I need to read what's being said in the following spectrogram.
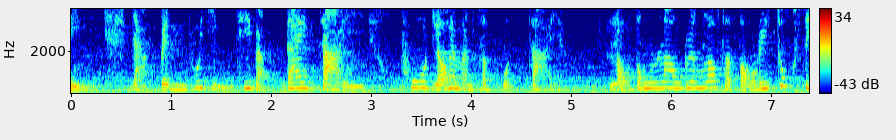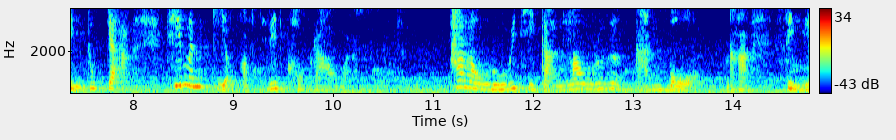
น่ห์อยากเป็นผู้หญิงที่แบบได้ใจ พูดแล้วให้มันสะกดใจอะ เราต้องเล่าเรื่องเล่าสตอรี่ทุกสิ่งทุกอย่างที่มันเกี่ยวกับชีวิตของเราอะถ้าเรารู้วิธีการเล่าเรื่องการบอกนะคะ สิ่งเ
